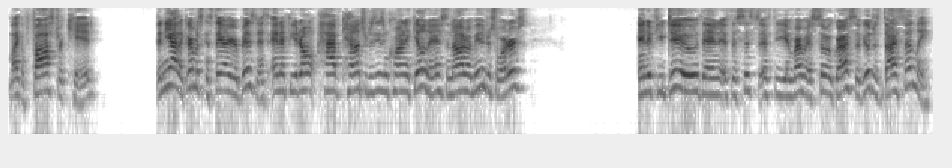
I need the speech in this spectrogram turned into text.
like a foster kid, then yeah, the government's can stay out of your business. And if you don't have cancer, disease, and chronic illness and autoimmune disorders, and if you do, then if the system, if the environment is so aggressive, you'll just die suddenly.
